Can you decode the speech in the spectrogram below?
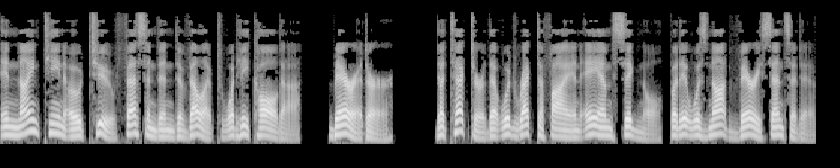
In 1902 Fessenden developed what he called a barretter detector that would rectify an AM signal, but it was not very sensitive.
